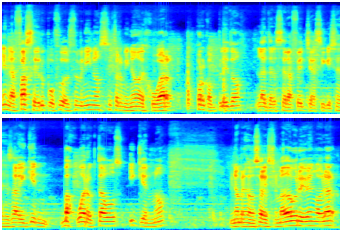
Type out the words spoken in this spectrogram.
en la fase de grupo de fútbol femenino. Se terminó de jugar por completo la tercera fecha, así que ya se sabe quién va a jugar octavos y quién no. Mi nombre es Gonzalo Extremaduro y vengo a hablar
